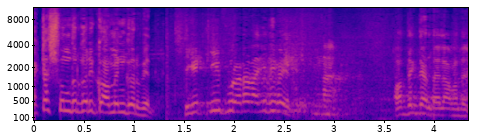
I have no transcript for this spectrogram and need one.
একটা সুন্দর করে কমেন্ট করবেন। টিকিট কি পুরাটা রাখি দিবেন? না। অর্ধেক দেন তাহলে আমাদের।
